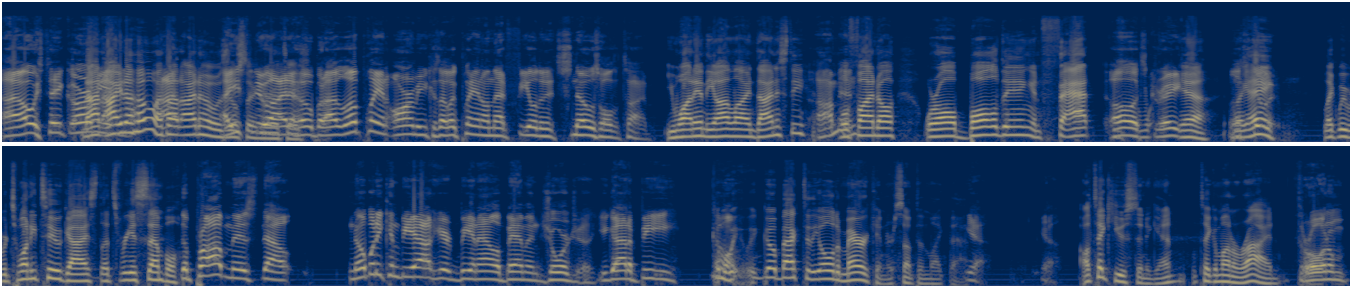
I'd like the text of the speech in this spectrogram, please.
I always take Army. Not Idaho? I thought Idaho was I used to do rotation. Idaho, but I love playing Army because I like playing on that field and it snows all the time. You want in the online dynasty? I'm we'll in. find all we're all balding and fat. Oh, it's great. Yeah, Let's like hey, it. Like we were 22 guys. Let's reassemble. The problem is now nobody can be out here being Alabama and Georgia. You got to be. Come No, on. we, we go back to the old American or something like that. yeah, yeah. I'll take Houston again. We'll take them on a ride. Throwing them,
